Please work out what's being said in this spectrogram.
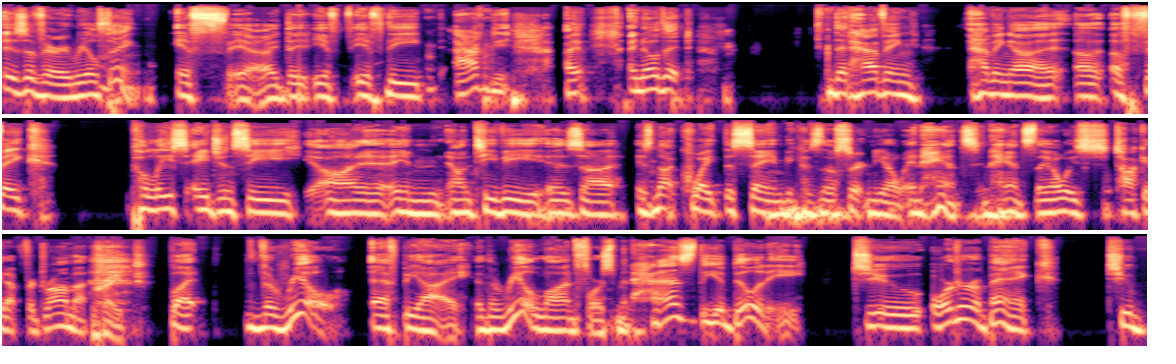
is a very real thing. If uh, if if the act i i know that that having having a, a, a fake police agency on in on TV is uh, is not quite the same because they'll certainly you know enhance enhance. They always talk it up for drama, right? But the real FBI and the real law enforcement has the ability to order a bank to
